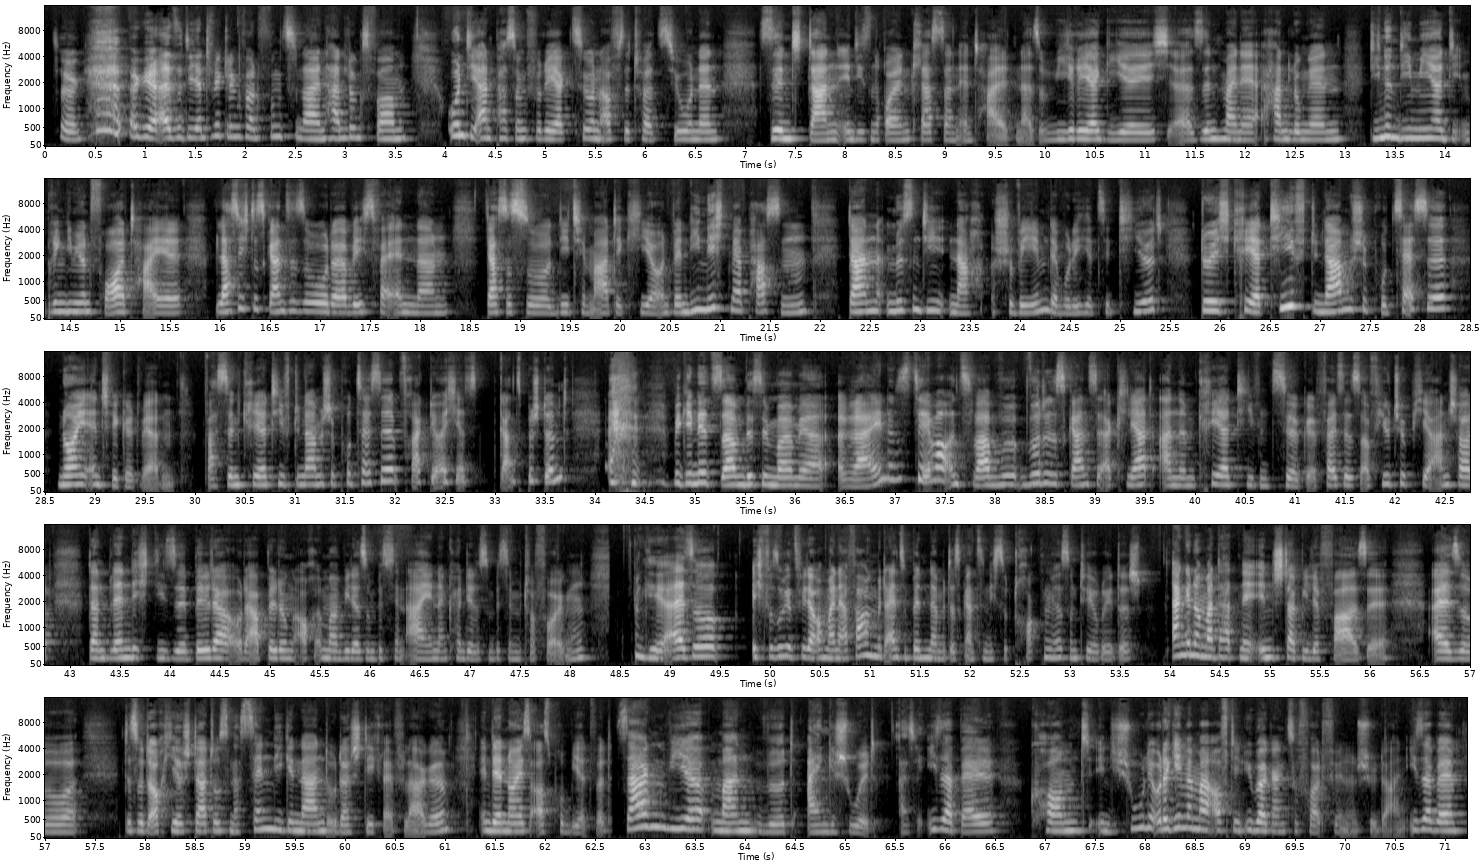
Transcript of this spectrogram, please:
Okay, also die Entwicklung von funktionalen Handlungsformen und die Anpassung für Reaktionen auf Situationen sind dann in diesen Rollenclustern enthalten. Also wie reagiere ich? Äh, sind meine Handlungen, dienen die mir, die, bringen die mir einen Vorteil? Lasse ich das Ganze so oder will ich es verändern? Das ist so die Thematik hier. Und wenn die nicht mehr passen, dann müssen die nach Schwem, der wurde hier zitiert, durch kreativ-dynamische Prozesse neu entwickelt werden. Was sind kreativ-dynamische Prozesse, fragt ihr euch jetzt ganz bestimmt. Wir gehen jetzt da ein bisschen mal mehr rein ins Thema. Und zwar würde das Ganze erklärt an einem kreativen Zirkel. Falls ihr es auf YouTube hier anschaut, dann blende ich diese Bilder oder Abbildungen auch immer wieder so ein bisschen ein. Dann könnt ihr das ein bisschen mitverfolgen. Okay, also ich versuche jetzt wieder auch meine Erfahrung mit einzubinden, damit das Ganze nicht so trocken ist und theoretisch. Angenommen, man hat eine instabile Phase. Also das wird auch hier Status Nascendi genannt oder Stegreiflage, in der Neues ausprobiert wird. Sagen wir, man wird eingeschult. Also Isabel kommt in die Schule oder gehen wir mal auf den Übergang zu fortführenden Schüler an. Isabel,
